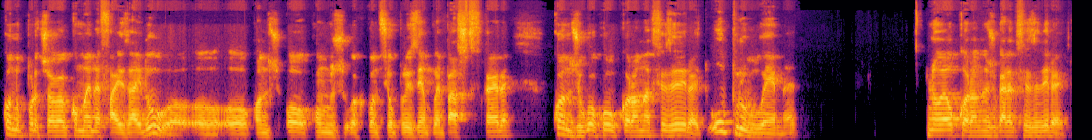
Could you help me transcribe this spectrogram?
quando o Porto joga com Mana Faz Aidu, ou, ou, ou, ou como aconteceu, por exemplo, em Passos de Ferreira, quando jogou com o Corona a defesa de direito. O problema não é o Corona jogar a defesa de direito.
